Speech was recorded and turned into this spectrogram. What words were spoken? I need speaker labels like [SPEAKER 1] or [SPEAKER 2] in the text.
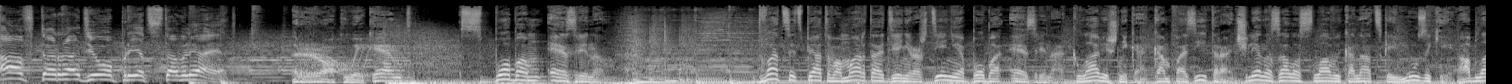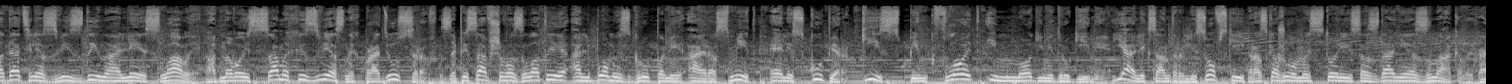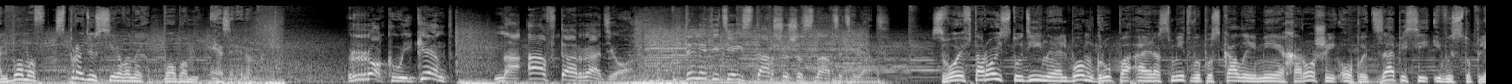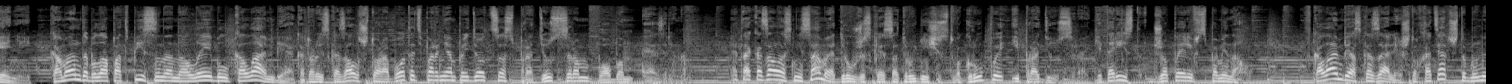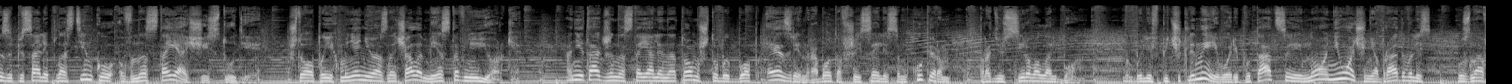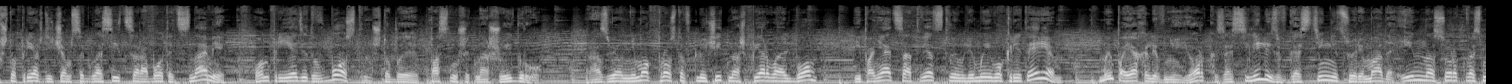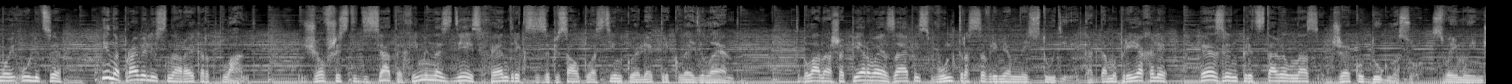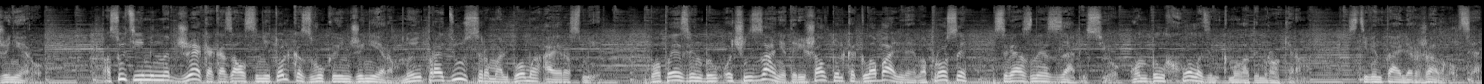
[SPEAKER 1] Авторадио представляет
[SPEAKER 2] Rock-weekend с Бобом Эзрином. 25 марта — день рождения Боба Эзрина, клавишника, композитора, члена Зала славы канадской музыки, обладателя звезды на Аллее славы, одного из самых известных продюсеров, записавшего золотые альбомы с группами Aerosmith, Alice Cooper, Kiss, Pink Floyd и многими другими. Я, Александр Лисовский, расскажу вам истории создания знаковых альбомов, спродюсированных Бобом Эзрином.
[SPEAKER 1] Rock-weekend на Авторадио. Для детей старше 16 лет.
[SPEAKER 2] Свой второй студийный альбом группа Aerosmith выпускала, имея хороший опыт записи и выступлений. Команда была подписана на лейбл Columbia, который сказал, что работать парням придется с продюсером Бобом Эзрином. Это оказалось не самое дружеское сотрудничество группы и продюсера. Гитарист Джо Перри вспоминал. Columbia сказали, что хотят, чтобы мы записали пластинку в настоящей студии, что, по их мнению, означало место в Нью-Йорке. Они также настояли на том, чтобы Боб Эзрин, работавший с Элисом Купером, продюсировал альбом. Мы были впечатлены его репутацией, но не очень обрадовались, узнав, что прежде чем согласиться работать с нами, он приедет в Бостон, чтобы послушать нашу игру. Разве он не мог просто включить наш первый альбом и понять, соответствуем ли мы его критериям? Мы поехали в Нью-Йорк, заселились в гостиницу Ремада Inn на 48-й улице и направились на Рекорд Плант. Еще в 60-х именно здесь Хендрикс записал пластинку Electric Ladyland. Это была наша первая запись в ультрасовременной студии. Когда мы приехали, Эзрин представил нас Джеку Дугласу, своему инженеру. По сути, именно Джек оказался не только звукоинженером, но и продюсером альбома Aerosmith. Боб Эзрин был очень занят и решал только глобальные вопросы, связанные с записью. Он был холоден к молодым рокерам. Стивен Тайлер жаловался.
